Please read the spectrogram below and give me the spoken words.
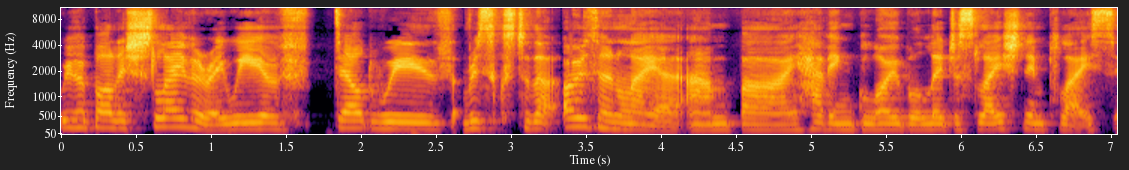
We've abolished slavery. We have dealt with risks to the ozone layer um, by having global legislation in place.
